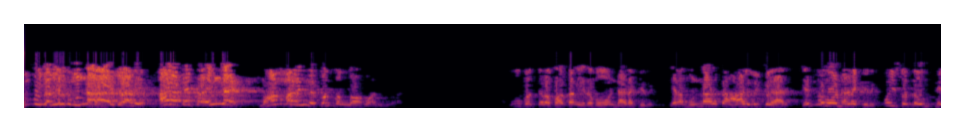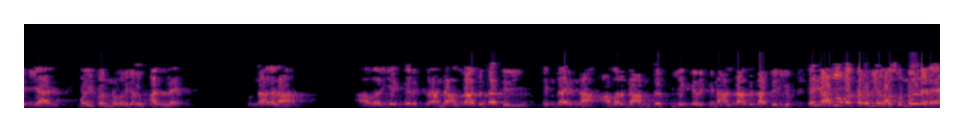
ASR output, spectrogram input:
உப்பு தமிழுக்கு முன்னாடா இருக்கிறாங்க. ஆனா கேட்கிறா எங்க? முகம்மது எங்க சொல்லல்லாஹு ஊபத்துல அபூபக்கரை பார்த்தாங்க என்னவோ நடக்குது. ஏன்னா முன்னாலதான் ஆள் இருக்கிறாரு. என்னவோ நடக்குது. பொய் சொல்லவும் தெரியாது. பொய் சொன்னவர்களும் அல்ல. சொன்னாங்களா அவர் எங்க இருக்கிறான்னு அல்லாக்கு தான் தெரியும். என்றா என்ன? அவரது அந்தஸ்து எங்க இருக்குன்னு அல்லாக்கு தான் தெரியும். என்று அபூபக்கர் எல்லாம் சொன்ன உடனே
